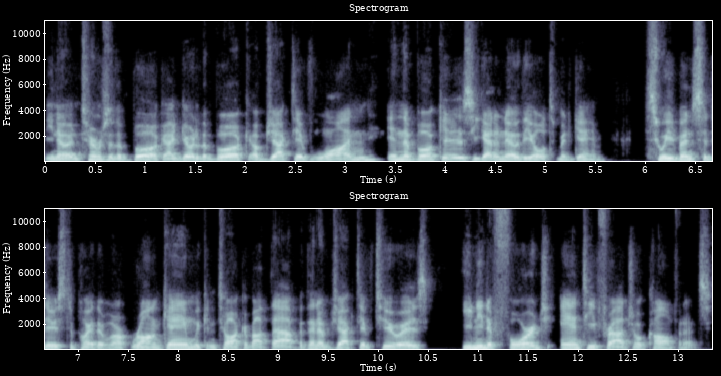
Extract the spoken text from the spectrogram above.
you know, in terms of the book, I'd go to the book. Objective one in the book is you got to know the ultimate game. So we've been seduced to play the wrong game. We can talk about that. But then objective two is you need to forge anti-fragile confidence.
